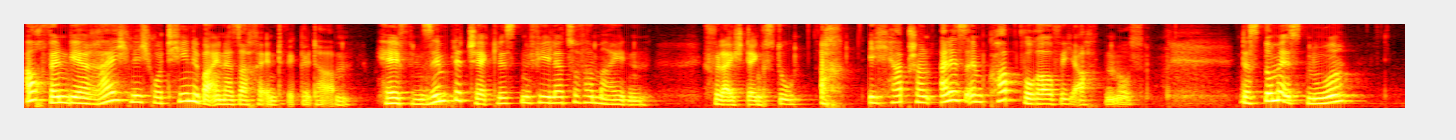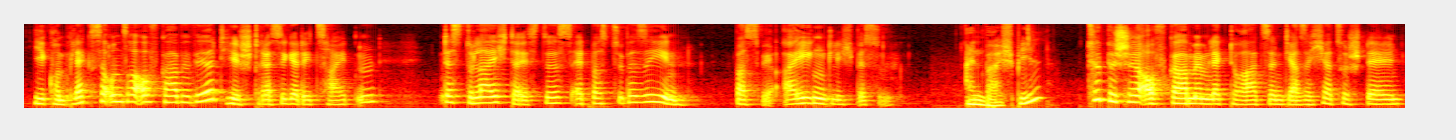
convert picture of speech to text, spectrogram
Auch wenn wir reichlich Routine bei einer Sache entwickelt haben, helfen simple Checklistenfehler zu vermeiden. Vielleicht denkst du, ach, ich habe schon alles im Kopf, worauf ich achten muss. Das Dumme ist nur, je komplexer unsere Aufgabe wird, je stressiger die Zeiten, desto leichter ist es, etwas zu übersehen, was wir eigentlich wissen. Ein Beispiel? Typische Aufgaben im Lektorat sind ja sicherzustellen,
